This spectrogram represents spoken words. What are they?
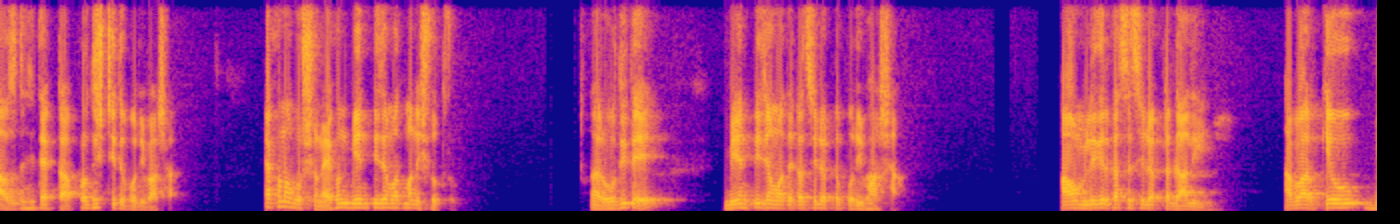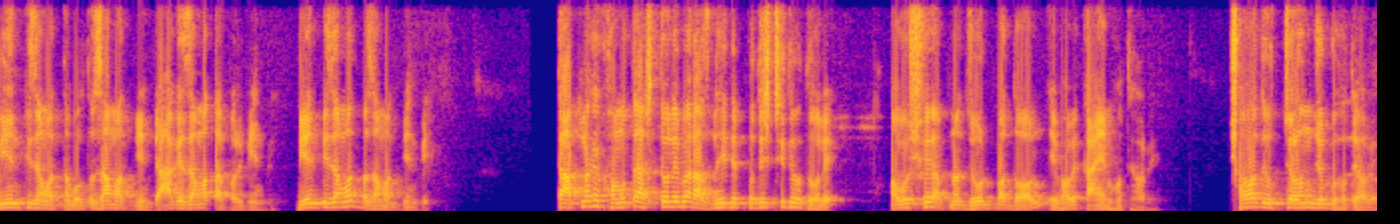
রাজনীতিতে একটা প্রতিষ্ঠিত পরিভাষা। এখন অবশ্য না, এখন বিএনপি জামাত মানে শত্রু। আর অতীতে বিএনপি জামাত এটা ছিল একটা পরিভাষা। আওয়ামী লীগের কাছে ছিল একটা গালি। আবার কেউ বিএনপি জামাত না, বলতো জামাত বিএনপি আগে জামাত, তারপরে বিএনপি বিএনপি জামাত বা জামাত বিএনপি? তা আপনাকে ক্ষমতা আসতে হলে বা রাজনীতিতে প্রতিষ্ঠিত হতে হলে অবশ্যই আপনার জোট বা দল এভাবে কায়েম হতে হবে। সহজে উচ্চারণযোগ্য হতে হবে।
